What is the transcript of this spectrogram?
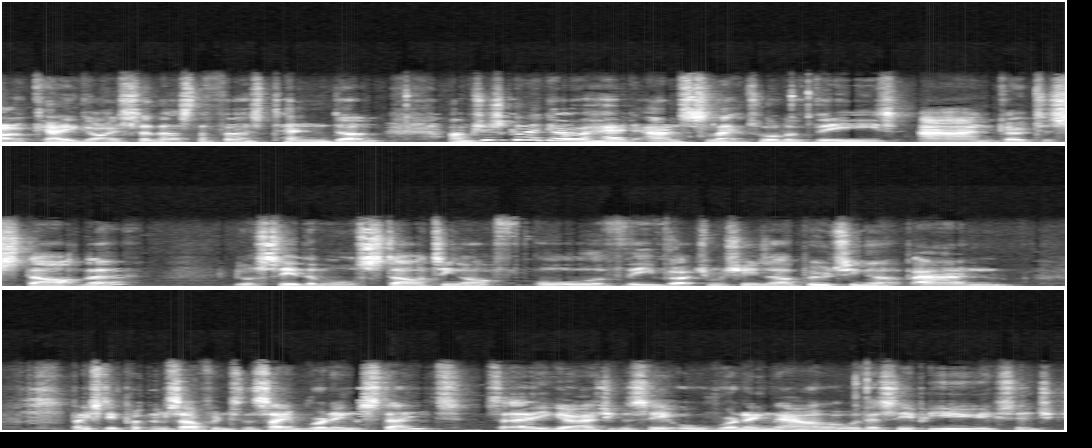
Okay guys, so that's the first 10 done. I'm just going to go ahead and select all of these and go to start there. You'll see them all starting off. All of the virtual machines are booting up and basically put themselves into the same running state. So there you go, as you can see, all running now with their CPU usage.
